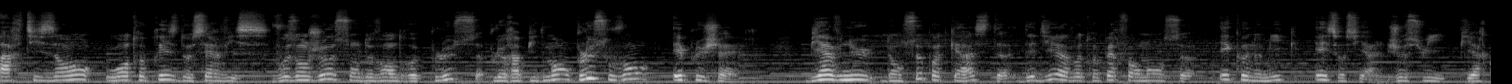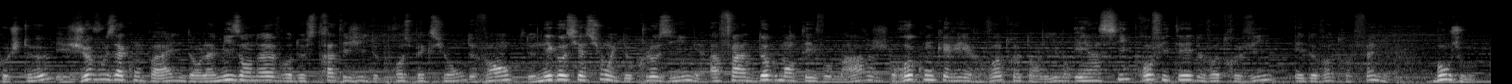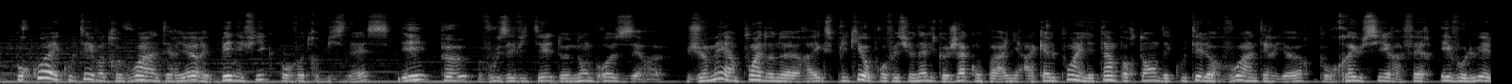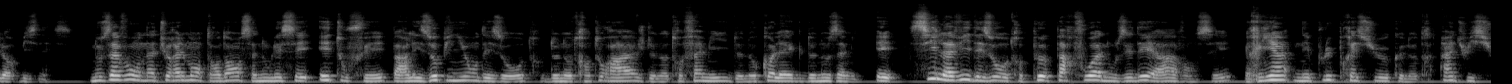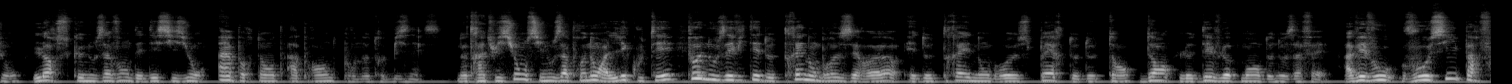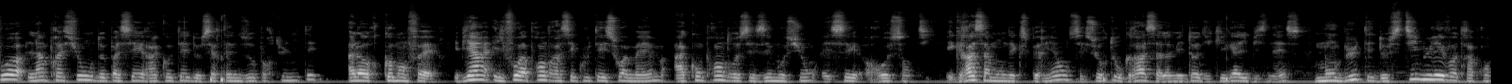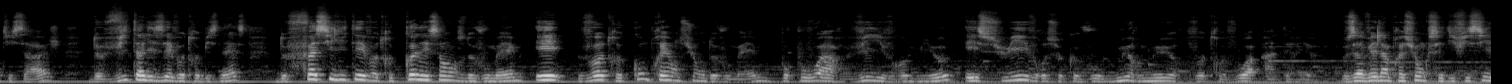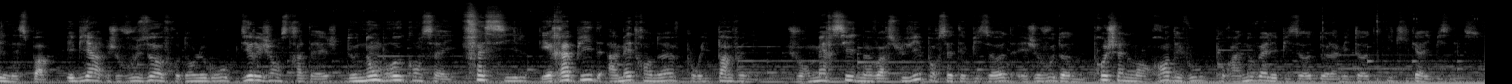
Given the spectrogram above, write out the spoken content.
artisan ou entreprise de service. Vos enjeux sont de vendre plus, plus rapidement, plus souvent et plus cher. Bienvenue dans ce podcast dédié à votre performance économique et sociale. Je suis Pierre Cocheteux et je vous accompagne dans la mise en œuvre de stratégies de prospection, de vente, de négociation et de closing afin d'augmenter vos marges, reconquérir votre temps libre et ainsi profiter de votre vie et de votre famille. Bonjour. Pourquoi écouter votre voix intérieure est bénéfique pour votre business et peut vous éviter de nombreuses erreurs? Je mets un point d'honneur à expliquer aux professionnels que j'accompagne à quel point il est important d'écouter leur voix intérieure pour réussir à faire évoluer leur business. Nous avons naturellement tendance à nous laisser étouffer par les opinions des autres, de notre entourage, de notre famille, de nos collègues, de nos amis. Et si l'avis des autres peut parfois nous aider à avancer, rien n'est plus précieux que notre intuition lorsque nous avons des décisions importantes à prendre pour notre business. Notre intuition, si nous apprenons à l'écouter, peut nous éviter de très nombreuses erreurs et de très nombreuses pertes de temps dans le développement de nos affaires. Avez-vous, vous aussi, parfois l'impression de passer à côté de certaines opportunités? Alors, comment faire? Eh bien, il faut apprendre à s'écouter soi-même, à comprendre ses émotions et ses ressentis. Et grâce à mon expérience, et surtout grâce à la méthode Ikigai Business, mon but est de stimuler votre apprentissage, de vitaliser votre business, de faciliter votre connaissance de vous-même et votre compréhension de vous-même pour pouvoir vivre mieux et suivre ce que vous murmure votre voix intérieure. Vous avez l'impression que c'est difficile, n'est-ce pas? Eh bien, je vous offre dans le groupe Dirigeants Stratèges de nombreux conseils faciles et rapides à mettre en œuvre pour y parvenir. Je vous remercie de m'avoir suivi pour cet épisode et je vous donne prochainement rendez-vous pour un nouvel épisode de la méthode Ikigai Business.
